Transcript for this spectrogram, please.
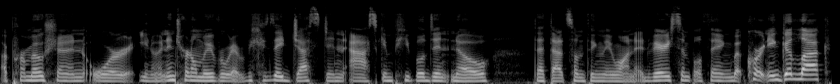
a promotion or, you know, an internal move or whatever because they just didn't ask and people didn't know that that's something they wanted. Very simple thing. But Courtney, good luck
